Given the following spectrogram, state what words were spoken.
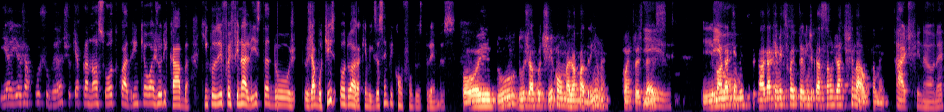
E aí eu já puxo o gancho que é para nosso outro quadrinho, que é o Ajuricaba, que inclusive foi finalista do, do Jabuti ou do HQ Mix? Eu sempre confundo os prêmios. Foi do, do Jabuti com o melhor quadrinho, né? Com entre as 10. E, e no o... HQ, Mix, HQ Mix foi, teve indicação de arte final também. Arte final, né?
